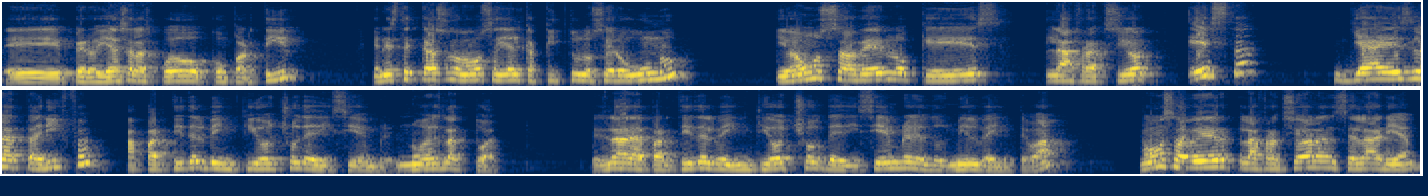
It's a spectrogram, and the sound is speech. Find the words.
Eh, pero ya se las puedo compartir. En este caso nos vamos a ir al capítulo 01. Y vamos a ver lo que es la fracción. Esta ya es la tarifa a partir del 28 de diciembre, no es la actual. Es la de a partir del 28 de diciembre del 2020, ¿va? Vamos a ver la fracción arancelaria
